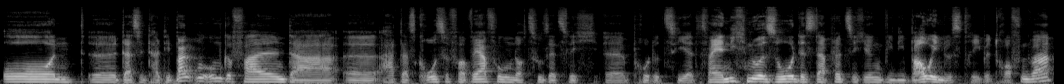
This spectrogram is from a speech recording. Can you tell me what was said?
Und äh, da sind halt die Banken umgefallen, da äh, hat das große Verwerfungen noch zusätzlich äh, produziert. Es war ja nicht nur so, dass da plötzlich irgendwie die Bauindustrie betroffen war,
